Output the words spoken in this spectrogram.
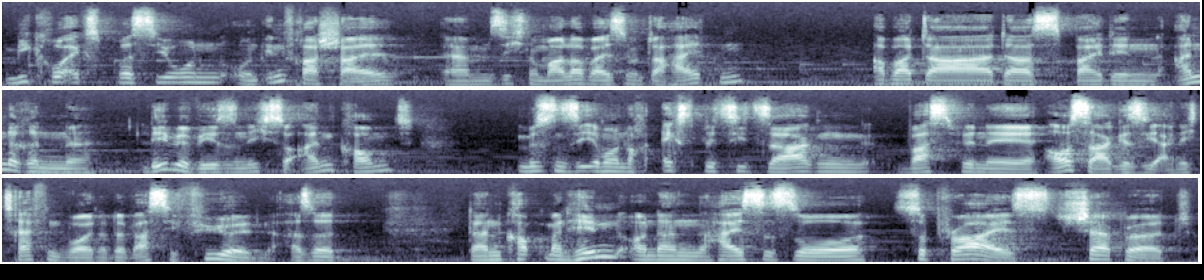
Mikroexpressionen und Infraschall ähm, sich normalerweise unterhalten. Aber da das bei den anderen Lebewesen nicht so ankommt, müssen sie immer noch explizit sagen, was für eine Aussage sie eigentlich treffen wollen oder was sie fühlen. Also dann kommt man hin und dann heißt es so, Surprise, Shepard,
